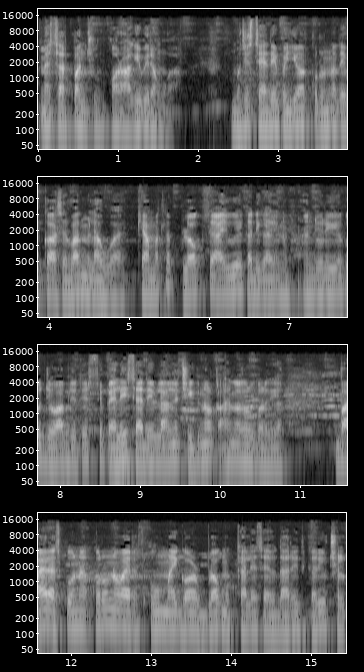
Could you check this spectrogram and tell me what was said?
मैं सरपंच हूँ और आगे भी रहूँगा। मुझे सहदेव भैया और कोरोना देव का आशीर्वाद मिला हुआ है। क्या मतलब? ब्लॉक से आए हुए एक अधिकारी ने अंजूरी भैया को जवाब देते इससे पहले ही सहदेव लाल ने छींकना और कहना शुरू कर दिया। Virus, corona corona virus oh my god block मुख्यालय से अधिकारी उछल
